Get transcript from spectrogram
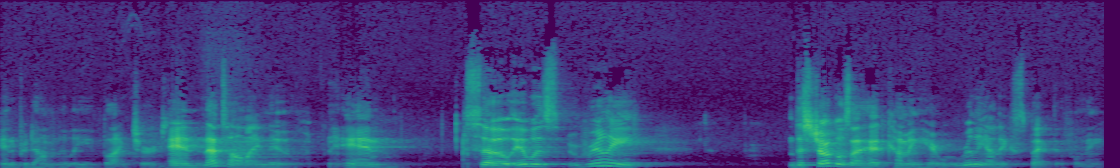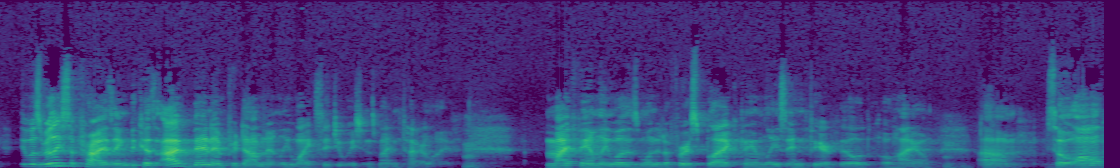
in a predominantly black church, and that's all I knew. And so it was really the struggles I had coming here were really unexpected for me. It was really surprising because I've been in predominantly white situations my entire life. Mm. My family was one of the first black families in Fairfield, Ohio. Mm-hmm. Um, so all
